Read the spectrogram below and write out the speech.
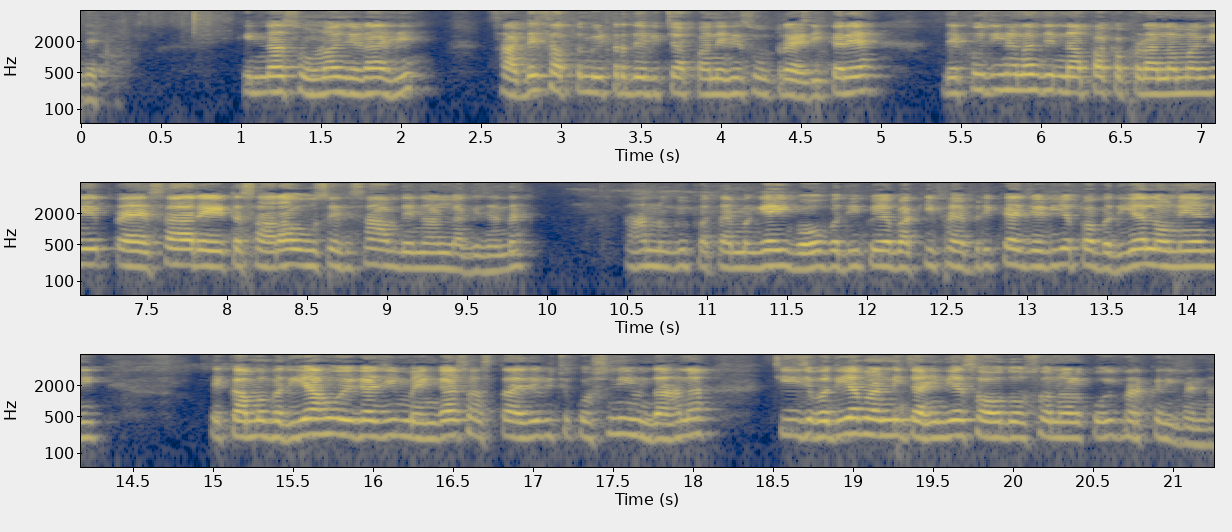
ਦੇਖੋ, ਕਿੰਨਾ ਸੋਹਣਾ ਜਿਹੜਾ ਇਹ 7.5 ਮੀਟਰ ਦੇ ਵਿੱਚ ਆਪਾਂ ਨੇ ਇਹ ਸੂਟ ਰੈਡੀ ਕਰਿਆ। ਦੇਖੋ ਜੀ, ਹਨਾ, ਜਿੰਨਾ ਆਪਾਂ ਕੱਪੜਾ ਲਵਾਂਗੇ, ਪੈਸਾ, ਰੇਟ ਸਾਰਾ ਉਸ ਹਿਸਾਬ ਦੇ ਨਾਲ ਲੱਗ ਜਾਂਦਾ। ਹੈ। ਤੁਹਾਨੂੰ ਵੀ ਪਤਾ ਮਹਿੰਗਾਈ ਬਹੁਤ ਵਧੀ ਪਈ ਆ ਬਾਕੀ ਫੈਬਰਿਕ ਹੈ, ਜਿਹੜੀ ਆਪਾਂ ਵਧੀਆ ਲਾਉਨੇ ਆ ਜੀ ਤੇ ਕੰਮ ਵਧੀਆ ਹੋਏਗਾ ਜੀ। ਮਹਿੰਗਾ, ਸਸਤਾ, ਇਹਦੇ ਵਿੱਚ ਕੁਝ ਨਹੀਂ ਹੁੰਦਾ, ਹਨਾ। ਚੀਜ਼ ਵਧੀਆ ਬਣਨੀ ਚਾਹੀਦੀ ਹੈ 100 200 ਨਾਲ ਕੋਈ ਫ਼ਰਕ ਨਹੀਂ ਪੈਂਦਾ।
